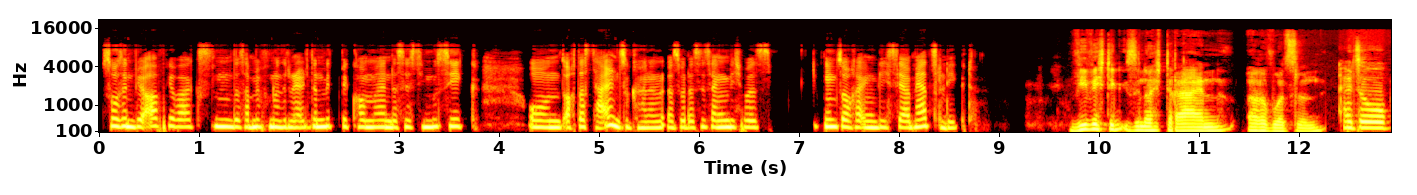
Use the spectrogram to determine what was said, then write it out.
so sind wir aufgewachsen, das haben wir von unseren Eltern mitbekommen, das ist die Musik und auch das teilen zu können. Also das ist eigentlich, was uns auch eigentlich sehr am Herzen liegt. Wie wichtig sind euch dreien eure Wurzeln? Also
